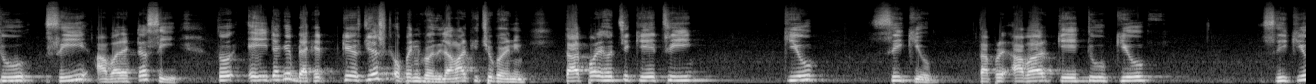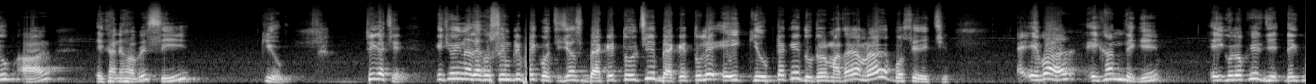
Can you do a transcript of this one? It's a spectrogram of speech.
টু সি আবার একটা সি তো এইটাকে ব্র্যাকেটকে জাস্ট ওপেন করে দিলাম, আর কিছু করিনি। তারপরে হচ্ছে K three cube C cube তারপরে আবার K two cube C cube আর এখানে হবে সি কিউব ঠিক আছে? কিছুই না, দেখো সিম্পলিফাই করছি। জাস্ট ব্যাকেট তুলছি ব্যাকেট তুলে এই কিউবটাকে দুটোর মাথায় আমরা বসিয়ে দিচ্ছি। এবার এখান থেকে এইগুলোকে যে, দেখব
